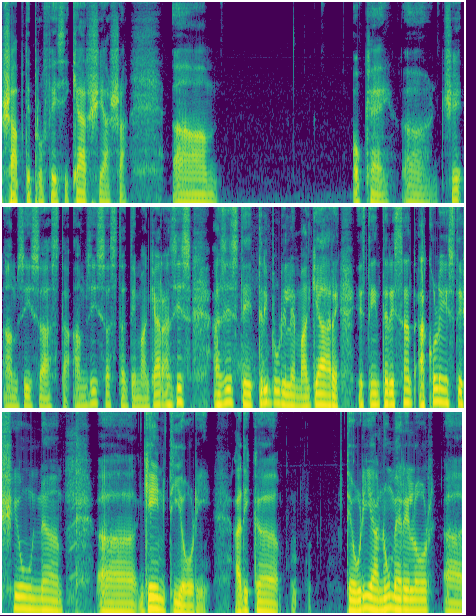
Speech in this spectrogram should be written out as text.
șapte profesii, chiar și așa. Um, ok, Uh, ce am zis asta? Am zis asta de maghiar, am zis, am zis de triburile maghiare. Este interesant, acolo este și un uh, uh, game theory, adică teoria numerelor, uh,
